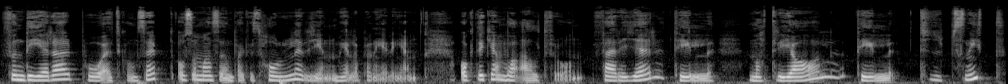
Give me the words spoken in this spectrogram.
funderar på ett koncept och som man sedan faktiskt håller genom hela planeringen. Och det kan vara allt från färger till material till typsnitt.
